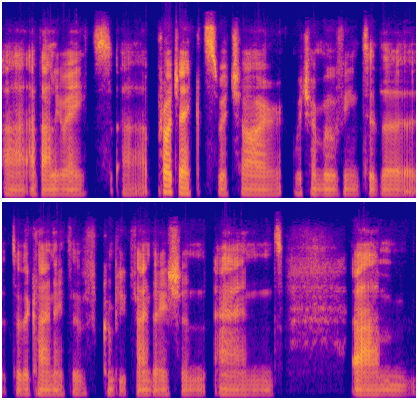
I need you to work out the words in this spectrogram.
uh, evaluate uh, projects which are which are moving to the to the Cloud Native Compute Foundation and um,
